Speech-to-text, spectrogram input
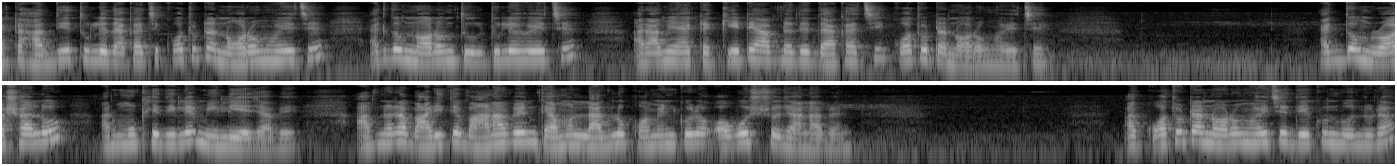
একটা হাত দিয়ে তুলে দেখাচ্ছি, কতটা নরম হয়েছে, একদম নরম তুলতুলে হয়েছে। আর আমি একটা কেটে আপনাদের দেখাচ্ছি কতটা নরম হয়েছে। একদম রসালো আর মুখে দিলে মিলিয়ে যাবে। আপনারা বাড়িতে বানাবেন, কেমন লাগল কমেন্ট করে অবশ্য জানাবেন। আর কতটা নরম হয়েছে দেখুন বন্ধুরা,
